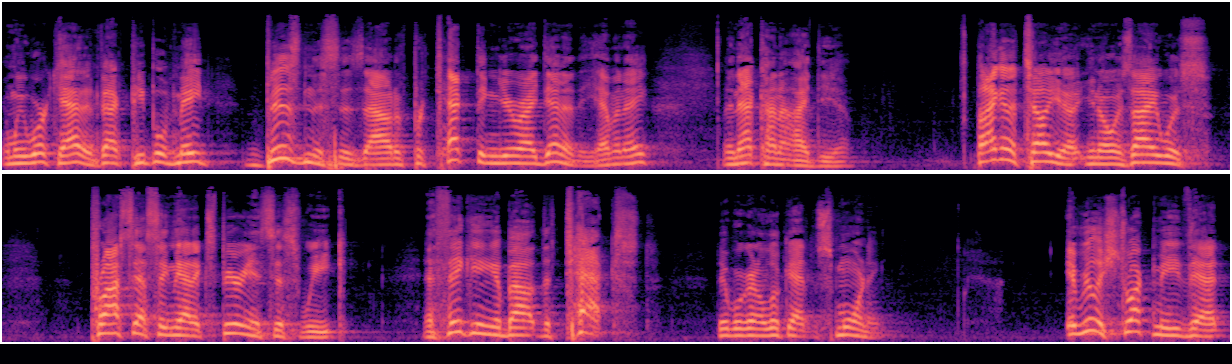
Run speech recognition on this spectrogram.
And we work at it. In fact, people have made businesses out of protecting your identity, haven't they? And that kind of idea. But I got to tell you, you know, as I was processing that experience this week and thinking about the text that we're going to look at this morning, it really struck me that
